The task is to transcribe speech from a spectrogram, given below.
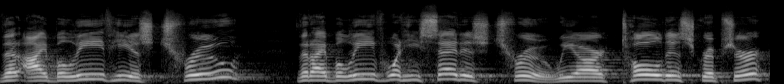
that I believe He is true, that I believe what He said is true. We are told in Scripture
